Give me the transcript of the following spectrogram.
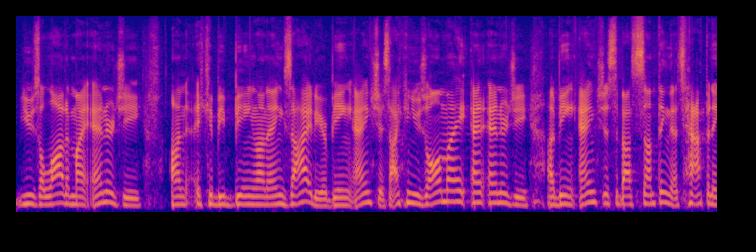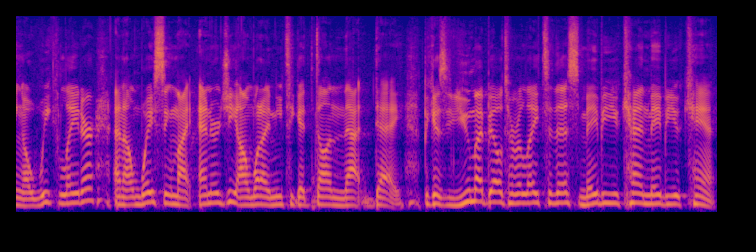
use a lot of my energy on, it could be being on anxiety or being anxious. I can use all my energy on being anxious about something that's happening a week later, and I'm wasting my energy on what I need to get done that day. Because you might be able to relate to this. Maybe you can, maybe you can't.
